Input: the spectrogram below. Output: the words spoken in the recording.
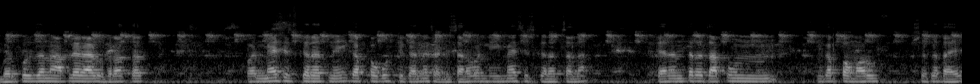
भरपूर जण आपल्याला ॲड राहतात पण मेसेज करत नाही गप्पा गोष्टी करण्यासाठी सर्वांनी मेसेज करत चला. त्यानंतरच आपण गप्पा मारू शकत आहे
